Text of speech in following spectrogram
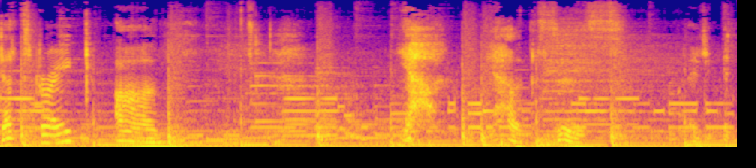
Deathstrike. Um, yeah, yeah, this is... It, it,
